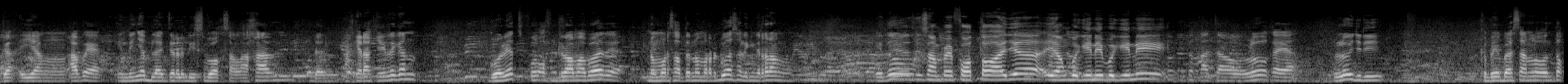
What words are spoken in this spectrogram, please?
nggak yang apa ya intinya belajar di sebuah kesalahan dan akhir-akhir ini kan gue lihat full of drama banget ya. Nomor satu nomor dua saling nyerang. Itu Iya sih sampai foto aja yang begini-begini. itu kacau lo kayak lo jadi kebebasan lo untuk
